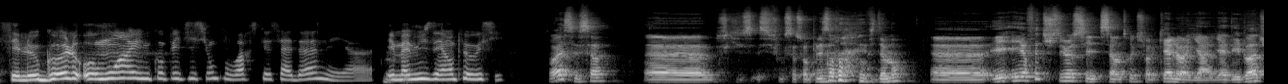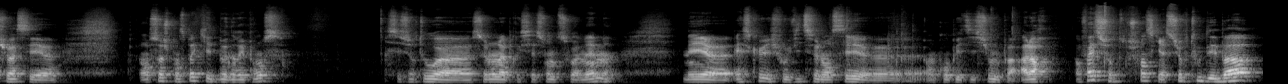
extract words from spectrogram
c'est le goal, au moins une compétition pour voir ce que ça donne et, euh, et mhm. m'amuser un peu aussi. Ouais, c'est ça. parce qu'il faut que ça soit plaisant, évidemment. Et, et, en fait, c'est un truc sur lequel il y a, y, a, débat, tu vois. C'est en soi, je pense pas qu'il y ait de bonne réponse. C'est surtout selon l'appréciation de soi-même. Mais est-ce qu'il faut vite se lancer en compétition ou pas? Alors, en fait, je pense qu'il y a surtout débat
